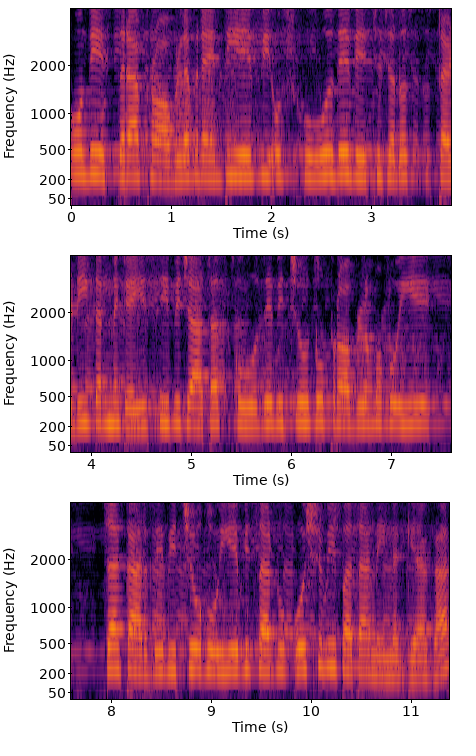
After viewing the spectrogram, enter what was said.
ਉਹਦੀ ਇਸ ਤਰ੍ਹਾਂ ਪ੍ਰੋਬਲਮ ਰਹਿੰਦੀ ਹੈ ਵੀ ਉਹ ਸਕੂਲ ਦੇ ਵਿੱਚ ਜਦੋਂ ਸਟੱਡੀ ਕਰਨ ਗਈ ਸੀ ਵੀ ਜਾਂ ਤਾਂ ਸਕੂਲ ਦੇ ਵਿੱਚ ਉਹਨੂੰ ਪ੍ਰੋਬਲਮ ਹੋਈ ਹੈ ਜਾਂ ਘਰ ਦੇ ਵਿੱਚੋਂ ਹੋਈਏ ਵੀ ਸਾਨੂੰ ਕੁਝ ਵੀ ਪਤਾ ਨਹੀਂ ਲੱਗਿਆਗਾ।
